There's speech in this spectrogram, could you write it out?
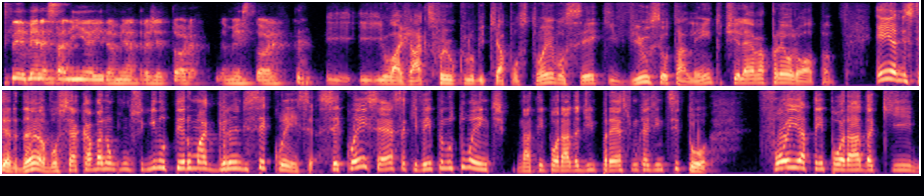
escrever nessa linha aí da minha trajetória, da minha história. E, e, e, o Ajax foi o clube que apostou em você, que viu seu talento, te leva para a Europa. Em Amsterdã, você acaba não conseguindo ter uma grande sequência. Sequência essa que vem pelo Twente, na temporada de empréstimo que a gente citou. Foi a temporada que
